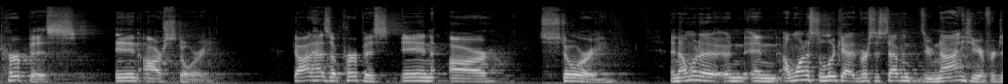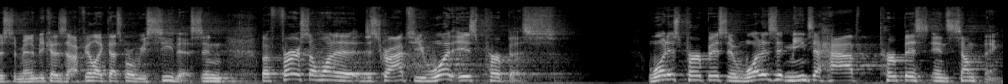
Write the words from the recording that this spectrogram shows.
purpose in our story. God has a purpose in our story. And I want to and, and, I want us to look at verses 7 through 9 here for just a minute because I feel like that's where we see this. And but first I want to describe to you what is purpose. What is purpose and what does it mean to have purpose in something?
